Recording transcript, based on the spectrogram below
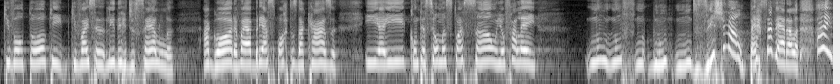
que voltou, que, que vai ser líder de célula agora, vai abrir as portas da casa. E aí aconteceu uma situação e eu falei, não, não, não, não, desiste, não, persevera. Ela, ai,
